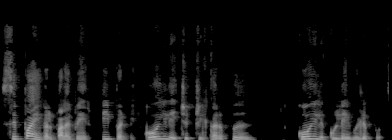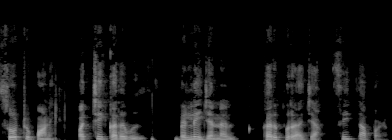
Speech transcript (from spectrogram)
சிப்பாய்கள் பல பேர். தீப்பெட்டி. கோயிலைச் சுற்றி கருப்பு. கோயிலுக்குள்ளே வெளுப்பு சோற்றுப்பானை. பச்சை கதவு. வெள்ளை ஜன்னல். கருப்பு ராஜா. சீத்தாப்பழம்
